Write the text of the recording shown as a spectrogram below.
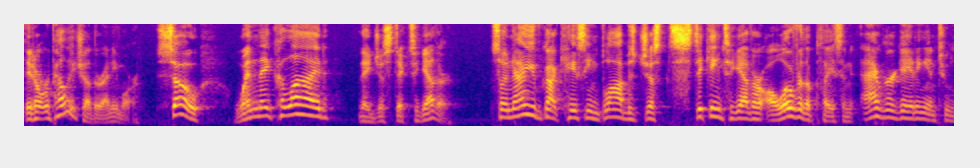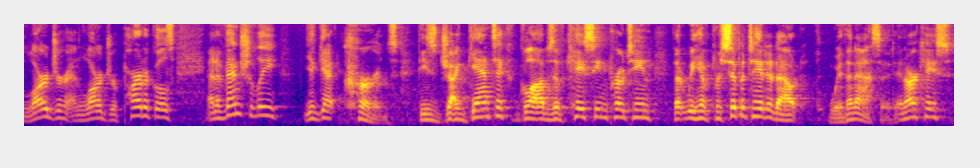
they don't repel each other anymore. So when they collide, they just stick together. So now you've got casein blobs just sticking together all over the place and aggregating into larger and larger particles, and eventually you get curds, these gigantic globs of casein protein that we have precipitated out with an acid, in our case,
